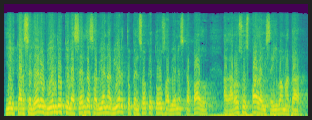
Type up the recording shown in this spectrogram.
Y el carcelero, viendo que las celdas habían abierto, pensó que todos habían escapado, agarró su espada y se iba a matar.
